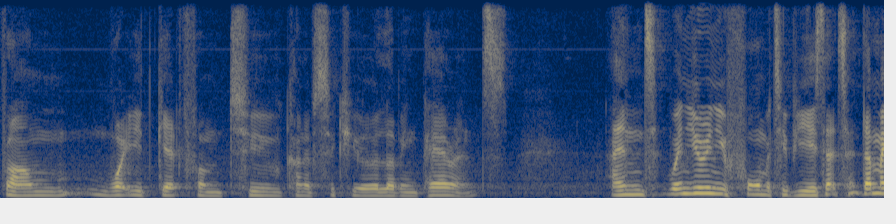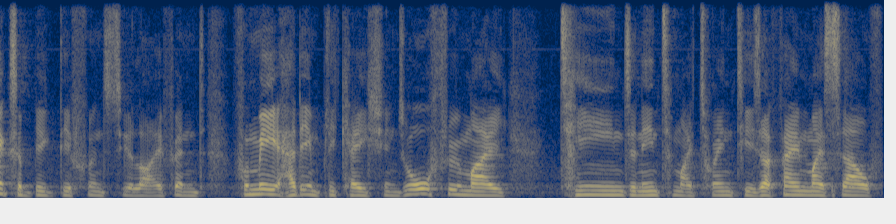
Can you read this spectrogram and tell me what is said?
from what you'd get from two kind of secure, loving parents. And when you're in your formative years, that makes a big difference to your life. And for me, it had implications all through my teens and into my 20s. I found myself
